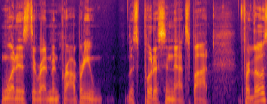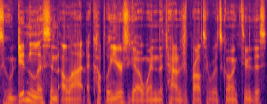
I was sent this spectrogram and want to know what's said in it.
What is the Redmond property? Let's put us in that spot. For those who didn't listen a lot a couple years ago when the town of Gibraltar was going through this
